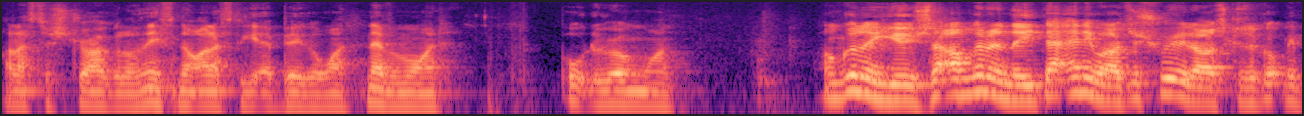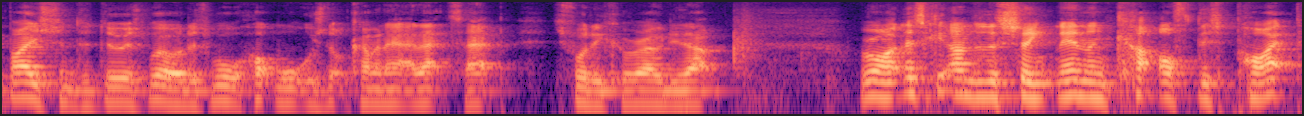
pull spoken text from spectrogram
I'll have to struggle, and if not, I'll have to get a bigger one. Never mind. Bought the wrong one. I'm going to use that. I'm going to need that anyway. I just realised because I've got my basin to do as well. There's hot water's not coming out of that tap. It's fully corroded up. Right, let's get under the sink then and cut off this pipe.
